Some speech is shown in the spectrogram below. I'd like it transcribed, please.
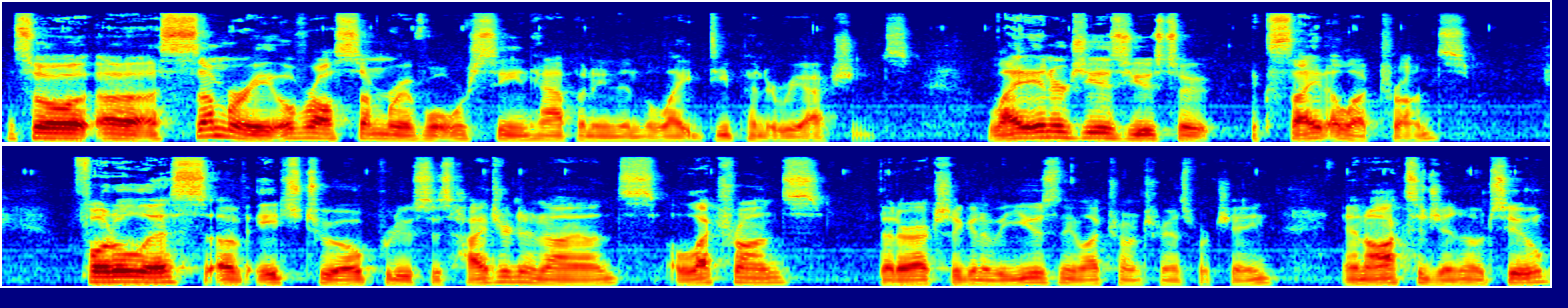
And so uh, a summary, overall summary of what we're seeing happening in the light-dependent reactions. Light energy is used to excite electrons. Photolysis of H2O produces hydrogen ions, electrons that are actually going to be used in the electron transport chain, and oxygen, O2,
